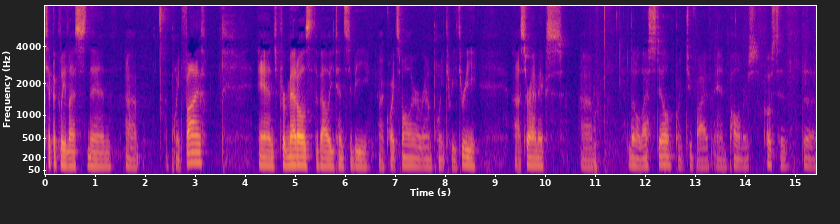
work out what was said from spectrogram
typically less than uh, 0.5. And for metals, the value tends to be uh, quite smaller, around 0.33. Uh, ceramics, um, a little less still, 0.25, and polymers close to the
